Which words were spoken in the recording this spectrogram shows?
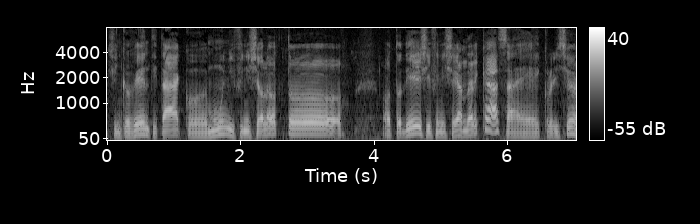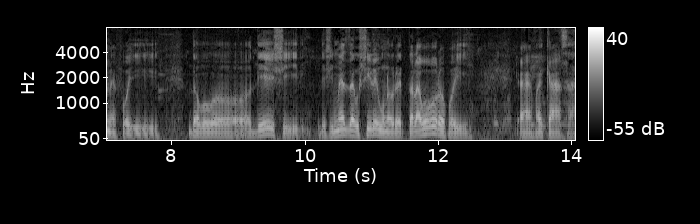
5.20, tacco, mugni, finisce alle 8, 8.10, finisce andare a casa e collisione, poi dopo 10, 10 e mezza uscire, un'oretta lavoro, poi eh, vai a casa.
